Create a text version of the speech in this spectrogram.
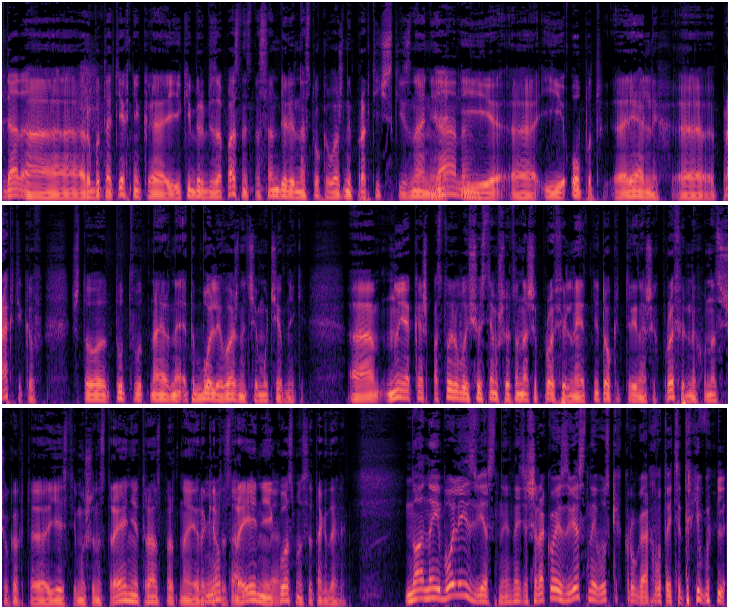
Да-да. робототехника и кибербезопасность на самом деле настолько важны практические знания Да-да. и, э, и опыт реальных э, практиков, что тут вот, наверное, это более важно, чем учебники. А, ну, я, конечно, построил еще с тем, что это наши профильные. Это не только три наших профильных. У нас еще как-то есть и машиностроение транспортное, и ну ракетостроение, ну, так, и космос, и так далее. Ну, а наиболее известные, знаете, широко известные в узких кругах вот эти три были.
